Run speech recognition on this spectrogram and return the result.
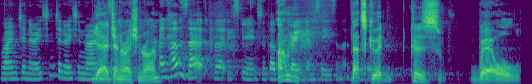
Rhyme Generation, Generation Rhyme. Yeah, was it? Generation Rhyme. And how was that that experience with other great MCs and that? Um, That's sort of thing? good because we're all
